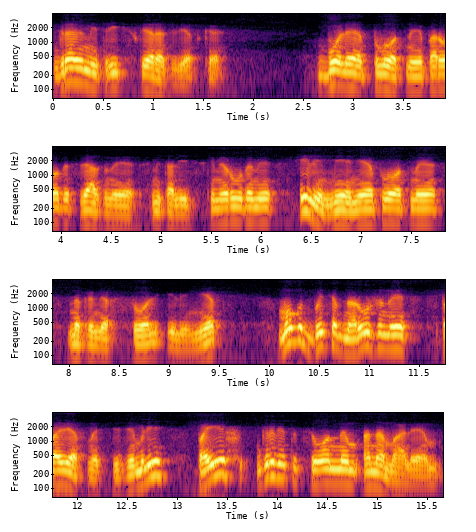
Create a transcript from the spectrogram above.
гравиметрическая разведка. Более плотные породы, связанные с металлическими рудами, или менее плотные, например, соль или нефть, могут быть обнаружены с поверхности Земли по их гравитационным аномалиям,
